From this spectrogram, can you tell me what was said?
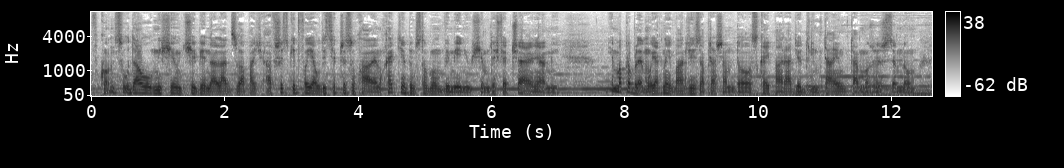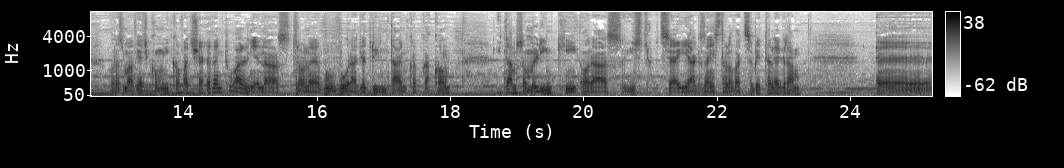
W końcu udało mi się Ciebie na lat złapać, a wszystkie Twoje audycje przesłuchałem. Chętnie bym z Tobą wymienił się doświadczeniami. Nie ma problemu, jak najbardziej zapraszam do Skype'a Radio Dreamtime. Tam możesz ze mną rozmawiać, komunikować się ewentualnie na stronę www.radiodreamtime.com i tam są linki oraz instrukcja jak zainstalować sobie Telegram e,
